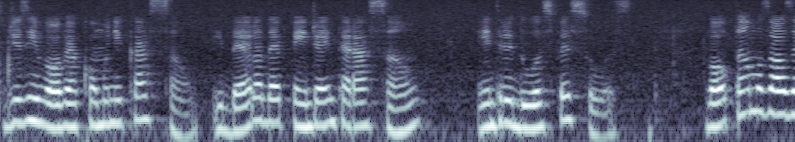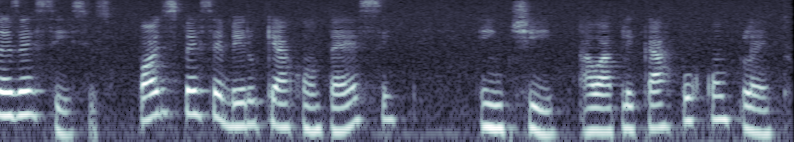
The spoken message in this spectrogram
se desenvolve a comunicação e dela depende a interação entre duas pessoas. Voltamos aos exercícios. Podes perceber o que acontece em ti ao aplicar por completo,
